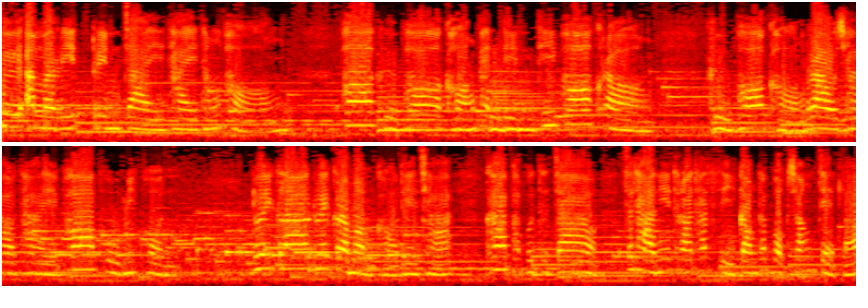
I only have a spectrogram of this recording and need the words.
คืออมริตรินใจไทยทั้งผอง พ่อคือพ่อของแผ่นดินที่พ่อครอง คือพ่อของเราชาวไทยพ่อภูมิพล ด้วยเกล้าวด้วยกระหม่อมขอเดชะ ข้าพระพุทธเจ้า สถานีโทรทัศน์สีกองทพบกช่องเจ็ดและ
